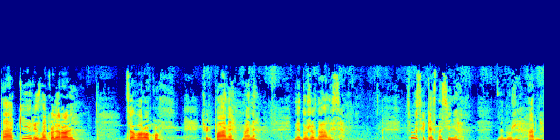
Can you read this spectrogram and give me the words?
такі різнокольорові. Цього року тюльпани в мене не дуже вдалися. Це ось якесь насіння не дуже гарне.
